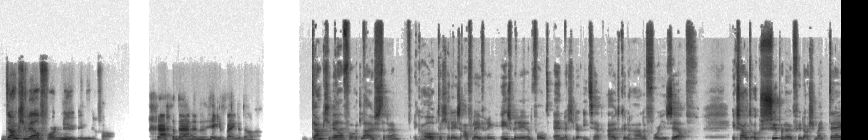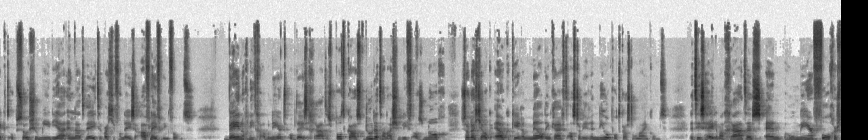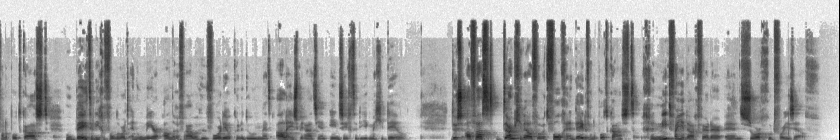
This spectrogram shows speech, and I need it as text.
Dankjewel voor nu in ieder geval. Graag gedaan en een hele fijne dag. Dankjewel voor het luisteren. Ik hoop dat je deze aflevering inspirerend vond en dat je er iets hebt uit kunnen halen voor jezelf. Ik zou het ook super leuk vinden als je mij tagt op social media en laat weten wat je van deze aflevering vond. Ben je nog niet geabonneerd op deze gratis podcast? Doe dat dan alsjeblieft alsnog, zodat je ook elke keer een melding krijgt als er weer een nieuwe podcast online komt. Het is helemaal gratis en hoe meer volgers van de podcast, hoe beter die gevonden wordt en hoe meer andere vrouwen hun voordeel kunnen doen met alle inspiratie en inzichten die ik met je deel. Dus alvast dankjewel voor het volgen en delen van de podcast. Geniet van je dag verder en zorg goed voor jezelf.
